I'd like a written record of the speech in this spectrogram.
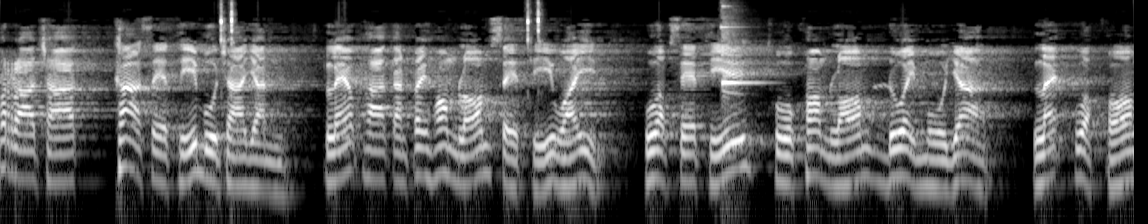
พระราชาฆ่าเศรษฐีบูชายัน แล้วพากันไปห้อมล้อมเศรษฐีไว้ พวกเศรษฐีถูกห้อมล้อมด้วยหมู่ญาติ และพวกพ้อง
